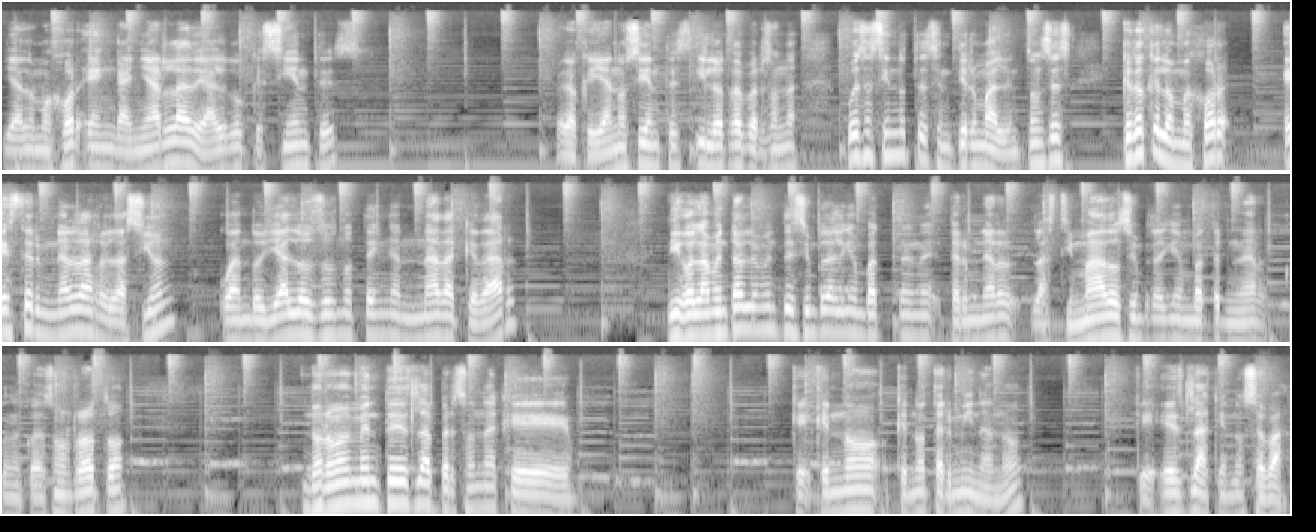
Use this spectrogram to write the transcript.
y a lo mejor engañarla de algo que sientes, pero que ya no sientes, y la otra persona, pues haciéndote sentir mal. Entonces, Creo que lo mejor es terminar la relación cuando ya los dos no tengan nada que dar. Digo, lamentablemente siempre alguien va a terminar lastimado, siempre alguien va a terminar con el corazón roto. Normalmente es la persona que, que, no, que no termina, ¿no? Que es la que no se va.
